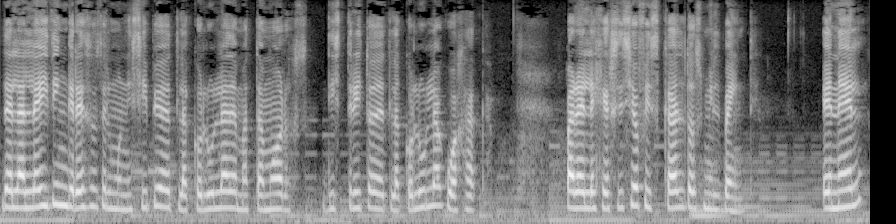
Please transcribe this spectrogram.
de la Ley de Ingresos del municipio de Tlacolula de Matamoros, distrito de Tlacolula, Oaxaca, para el ejercicio fiscal 2020. En él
